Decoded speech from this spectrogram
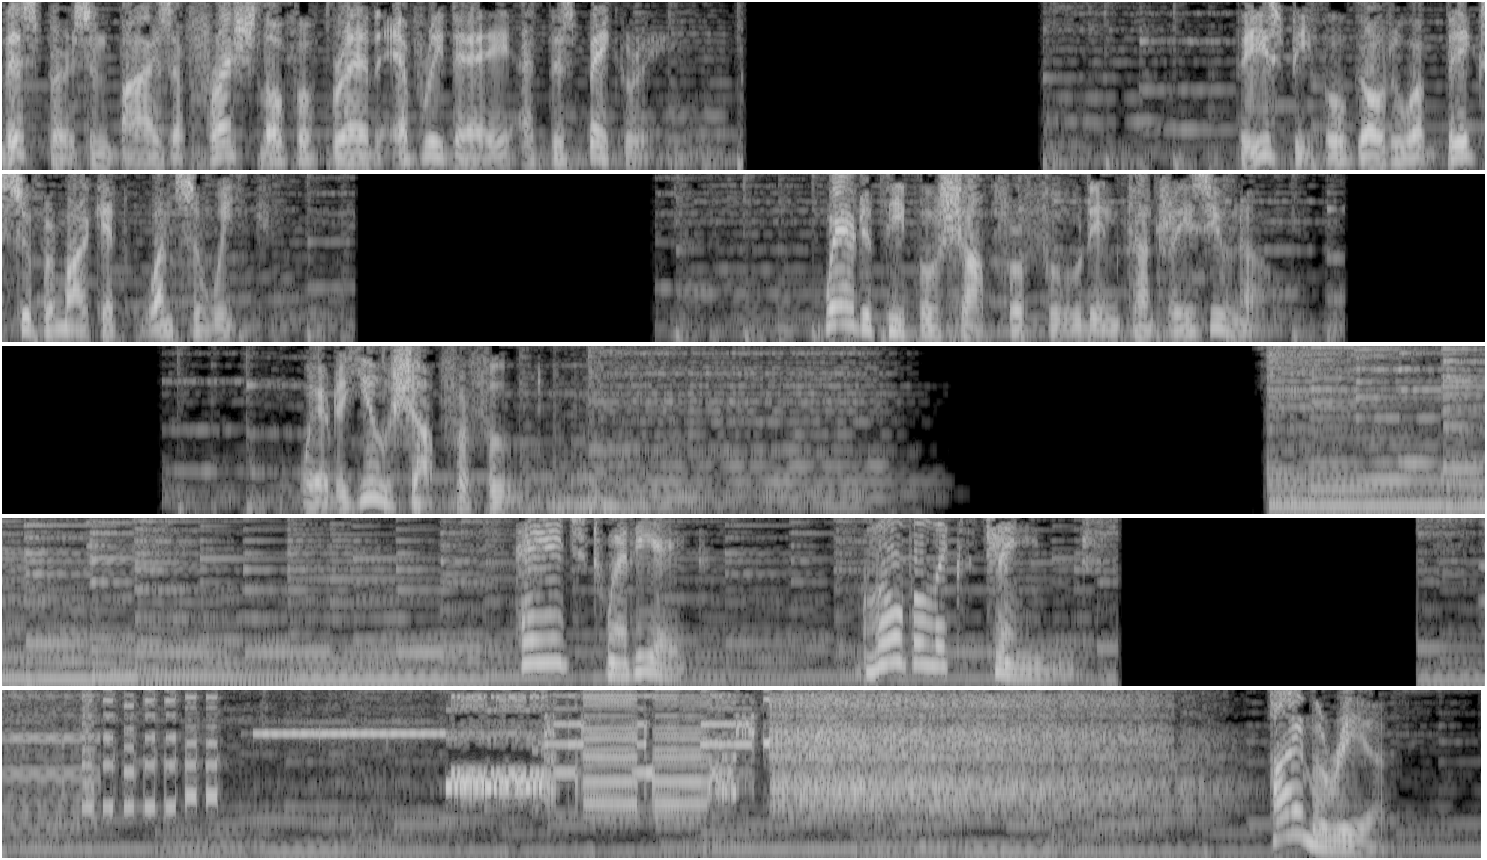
This person buys a fresh loaf of bread every day at this bakery. These people go to a big supermarket once a week. Where do people shop for food in countries you know? Where do you shop for food? Page 28. Global Exchange. Hi, Maria.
